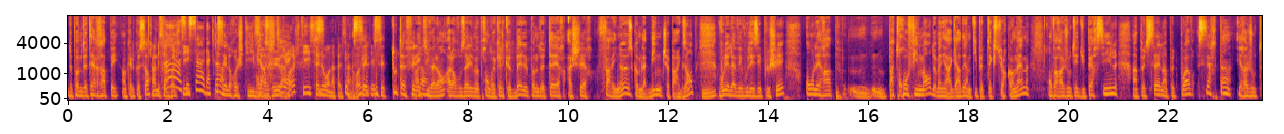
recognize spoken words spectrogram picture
de pommes de terre râpées en quelque sorte. Ah, mais c'est le Ah, c'est ça, d'accord. C'est le rojti, bien le sûr. ouais. Rojti, c'est nous, on appelle ça le C'est tout à fait Voilà. l'équivalent. Alors vous allez me prendre quelques belles pommes de terre à chair farineuse, comme la binche par exemple. Mhm. Vous les lavez, vous les épluchez. On les râpe pas trop finement, de manière à garder un petit peu de texture quand même. On va rajouter du persil, un peu de sel, un peu de poivre. Certains y rajoutent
